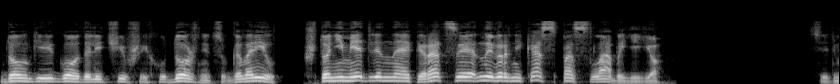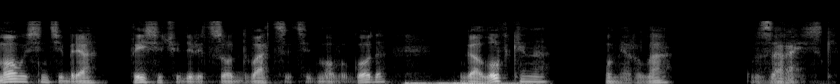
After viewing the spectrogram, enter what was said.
долгие годы лечивший художницу, говорил, что немедленная операция наверняка спасла бы ее. 7 сентября 1927 года Голубкина умерла в Зарайске.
